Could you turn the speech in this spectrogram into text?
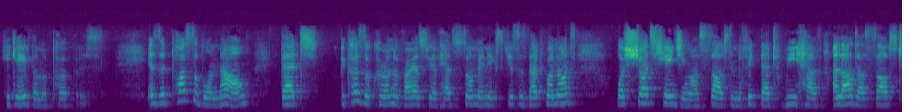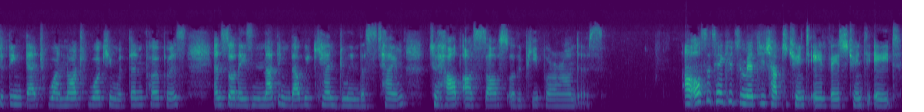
he gave them a purpose. Is it possible now that because of coronavirus, we have had so many excuses that we're not we're shortchanging ourselves in the fact that we have allowed ourselves to think that we're not working within purpose, and so there's nothing that we can do in this time to help ourselves or the people around us. I'll also take you to Matthew chapter 28, verse 28,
